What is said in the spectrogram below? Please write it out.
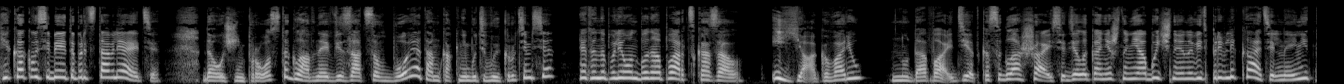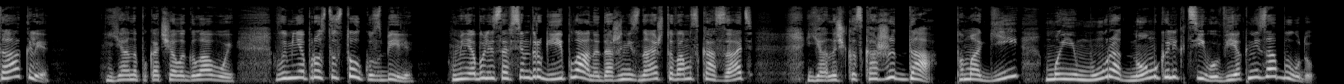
И как вы себе это представляете? Да очень просто, главное ввязаться в бой, а там как-нибудь выкрутимся. Это Наполеон Бонапарт сказал. И я говорю. Ну давай, детка, соглашайся. Дело, конечно, необычное, но ведь привлекательное, не так ли? Яна покачала головой. Вы меня просто с толку сбили. У меня были совсем другие планы, даже не знаю, что вам сказать. Яночка, скажи «да». Помоги моему родному коллективу, век не забуду.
